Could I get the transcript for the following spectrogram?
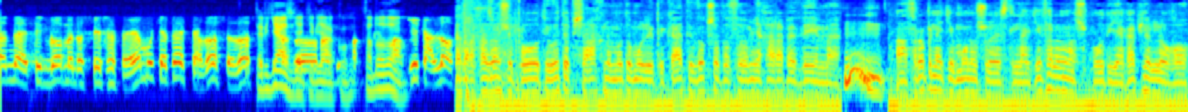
ναι, ναι. Την κόμενο είσαι Θεέ μου και τέτοια. Δώσε, δώσε. Ταιριάζει Θα για το- Κυριάκο. Θα το δω. Βγει καλός. Καταρχάς να σου πω ότι ούτε ψάχνουμε ούτε μου λείπει κάτι. Δόξα τω Θεώ, μια χαρά παιδί είμαι. Ανθρώπινα και μόνο σου έστειλα. Και ήθελα να σου πω ότι για κάποιο λόγο,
